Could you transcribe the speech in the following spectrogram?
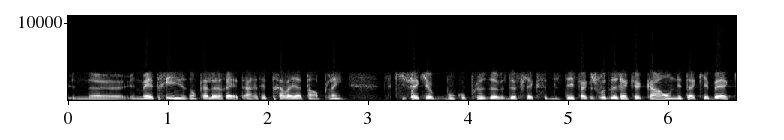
une, une maîtrise, donc elle a arrêté de travailler à temps plein, ce qui fait qu'il y a beaucoup plus de, de, flexibilité. Fait que je vous dirais que quand on est à Québec,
